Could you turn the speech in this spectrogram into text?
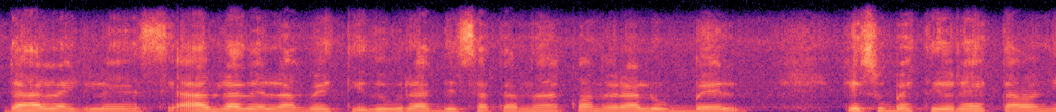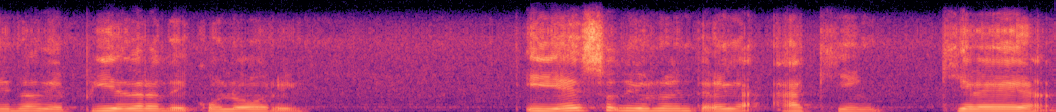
da a la iglesia. Habla de las vestiduras de Satanás cuando era Luzbel, que sus vestiduras estaban llenas de piedras de colores. Y eso Dios lo entrega a quien crea.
